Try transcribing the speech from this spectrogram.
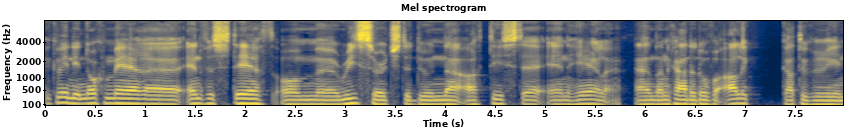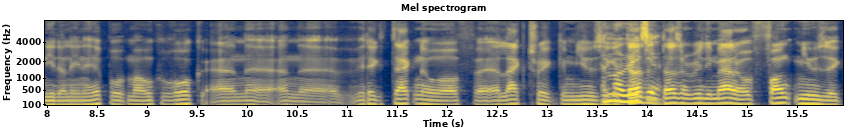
ik weet niet, nog meer eh, investeert om eh, research te doen naar artiesten in Heerlen. En dan gaat het over alle categorieën, niet alleen hip-hop, maar ook rock en, eh, en eh, weet ik, techno of eh, electric music. It doesn't, doesn't really matter. Of funk music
